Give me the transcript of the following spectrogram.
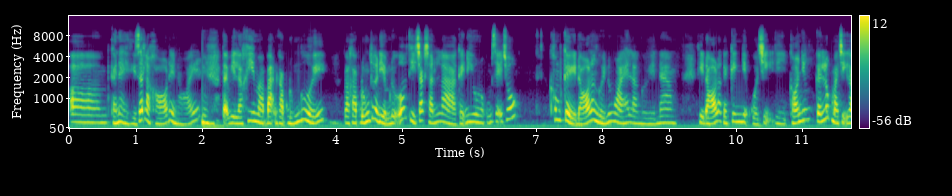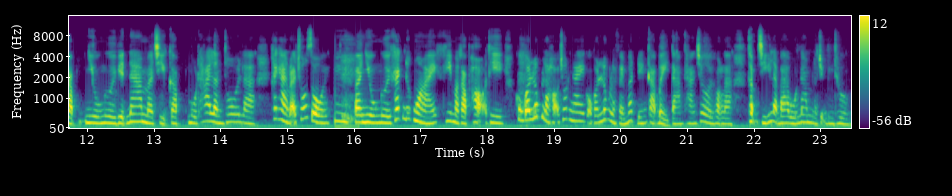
Ờ, cái này thì rất là khó để nói Ừ. tại vì là khi mà bạn gặp đúng người ấy, và gặp đúng thời điểm nữa thì chắc chắn là cái deal nó cũng sẽ chốt không kể đó là người nước ngoài hay là người Việt Nam thì đó là cái kinh nghiệm của chị thì có những cái lúc mà chị gặp nhiều người Việt Nam mà chỉ gặp một hai lần thôi là khách hàng đã chốt rồi và nhiều người khách nước ngoài khi mà gặp họ thì cũng có lúc là họ chốt ngay cũng có lúc là phải mất đến cả 7 8 tháng trời hoặc là thậm chí là 3 4 năm là chuyện bình thường.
